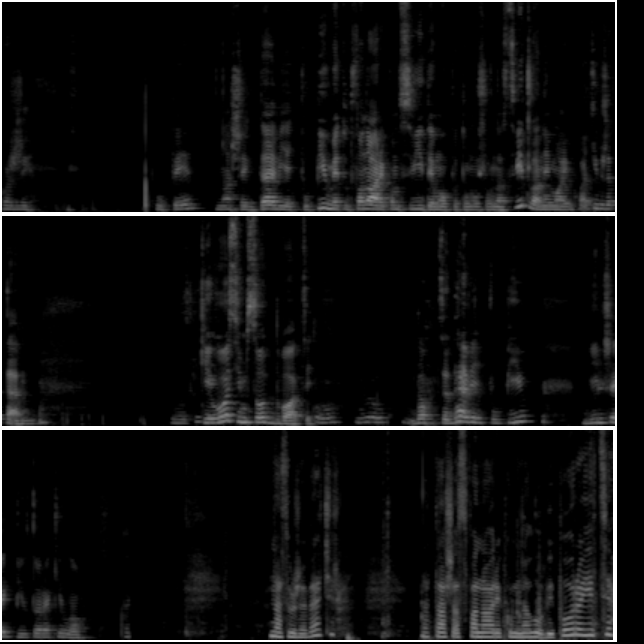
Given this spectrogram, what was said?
Покажи. Пупи. Наших 9 пупів. Ми тут фонариком світимо, тому що в нас світла немає, в хаті вже темно. Кіло 720. О. Да, це 9 пупів, більше як півтора кіло. У нас вже вечір. Наташа з фонариком на лобі порається.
